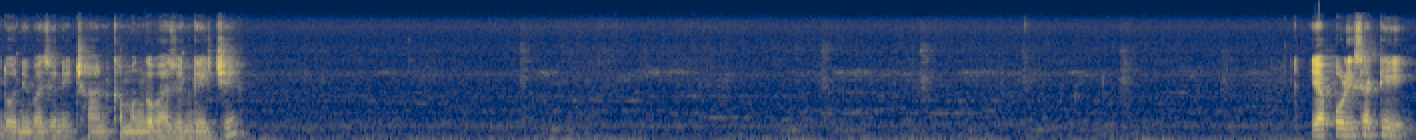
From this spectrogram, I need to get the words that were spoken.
दोन्ही बाजूनी छान खमंग भाजून घ्यायची. या पोळीसाठी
